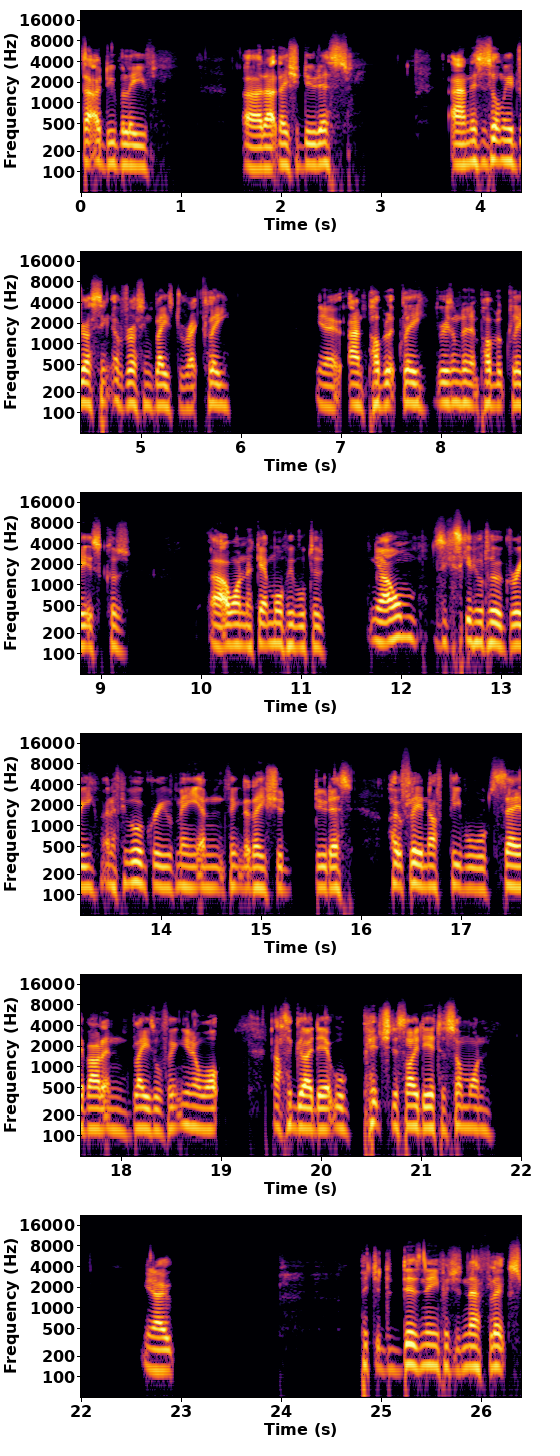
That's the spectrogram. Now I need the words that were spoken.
that I do believe uh, that they should do this, and this is sort of me addressing addressing Blaze directly. you know, and publicly. The reason I'm doing it publicly is because uh, I want to get more people to, you know, I want to get people to agree. And if people agree with me and think that they should do this, hopefully enough people will say about it and Blaze will think, you know what, that's a good idea. We'll pitch this idea to someone, you know, pitch it to Disney, pitch it to Netflix.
